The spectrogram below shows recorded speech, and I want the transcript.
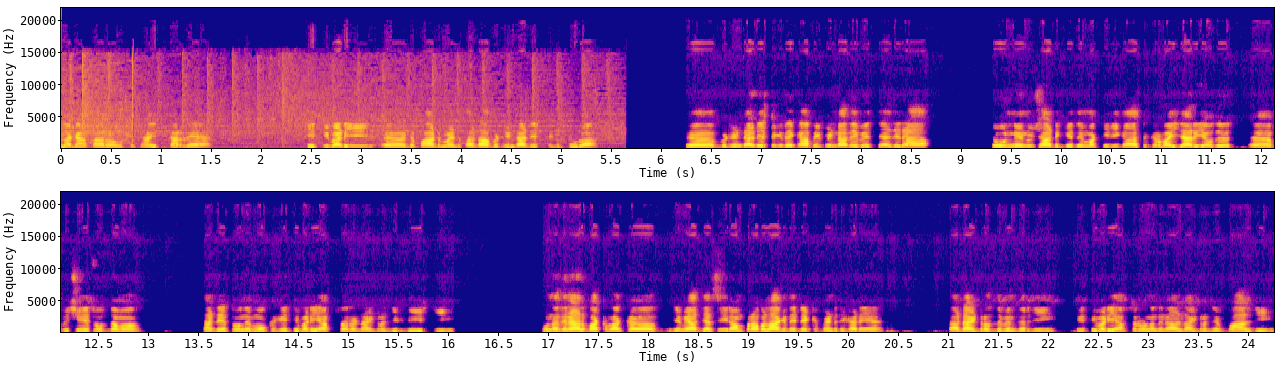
ਲਗਾਤਾਰ ਉਤਸ਼ਾਹਿਤ ਕਰ ਰਿਹਾ ਹੈ। ਖੇਤੀਬਾੜੀ ਡਿਪਾਰਟਮੈਂਟ ਸਾਡਾ ਬਠਿੰਡਾ ਡਿਸਟ੍ਰਿਕਟ ਪੂਰਾ। ਬਠਿੰਡਾ ਡਿਸਟ੍ਰਿਕਟ ਦੇ ਕਾਫੀ ਪਿੰਡਾਂ ਦੇ ਵਿੱਚ ਹੈ ਜਿਹੜਾ ਝੋਨੇ ਨੂੰ ਛੱਡ ਕੇ ਤੇ ਮੱਕੀ ਦੀ ਕਾਸ਼ਤ ਕਰਵਾਈ ਜਾ ਰਹੀ ਹੈ। ਉਹਦੇ ਵਿਸ਼ੇਸ਼ ਉਦਮ ਸਾਡੇ ਇੱਥੋਂ ਦੇ ਮੁੱਖ ਖੇਤੀਬਾੜੀ ਅਫਸਰ ਡਾਕਟਰ ਜਗਦੀਸ਼ ਜੀ। ਉਹਨਾਂ ਦੇ ਨਾਲ ਵੱਖ-ਵੱਖ, ਜਿਵੇਂ ਅੱਜ ਅਸੀਂ ਰਾਮਪੁਰਾ ਬਲਾਕ ਦੇ ਡਿੱਕ ਪਿੰਡ 'ਚ ਖੜੇ ਹਾਂ, ਤਾਂ ਡਾਕਟਰ ਦਵਿੰਦਰ ਜੀ, ਖੇਤੀਬਾੜੀ ਅਫਸਰ ਉਹਨਾਂ ਦੇ ਨਾਲ ਡਾਕਟਰ ਜਗਪਾਲ ਜੀ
